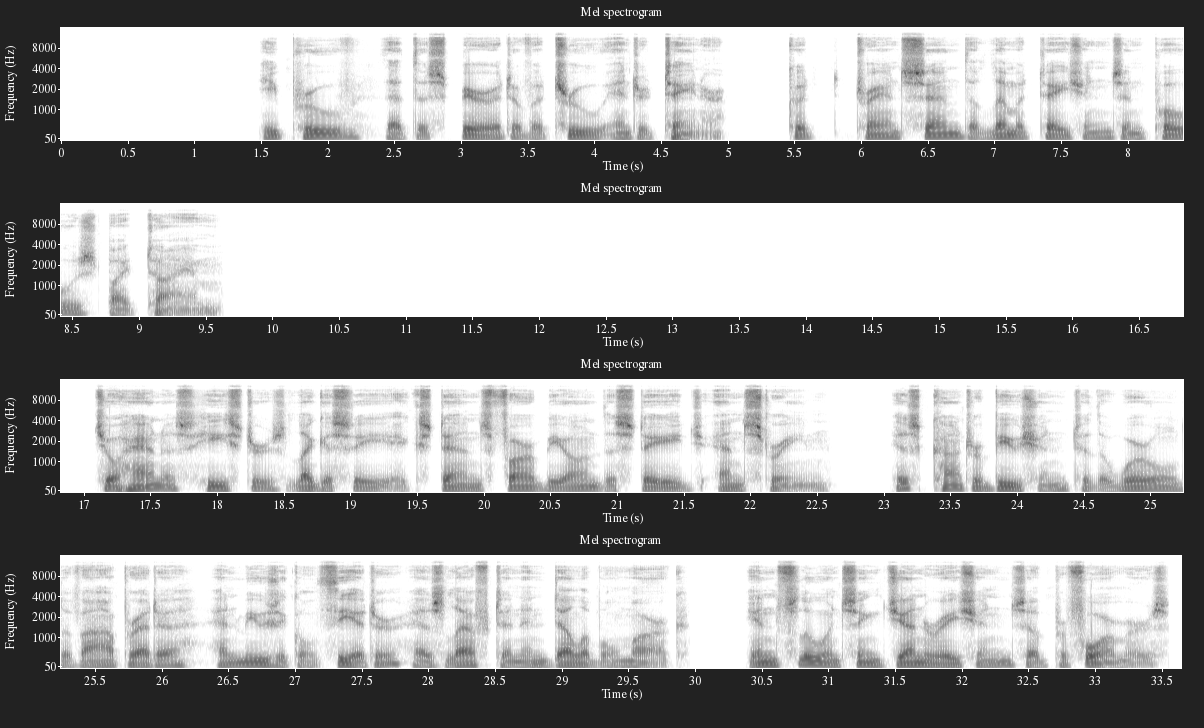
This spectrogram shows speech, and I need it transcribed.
He proved that the spirit of a true entertainer could transcend the limitations imposed by time. Johannes Heester's legacy extends far beyond the stage and screen. His contribution to the world of operetta and musical theater has left an indelible mark, influencing generations of performers.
